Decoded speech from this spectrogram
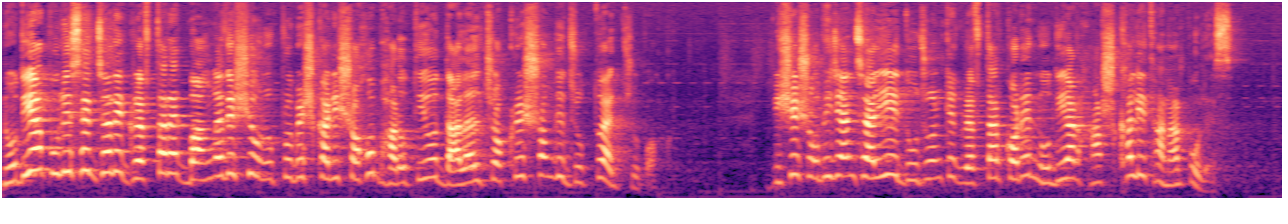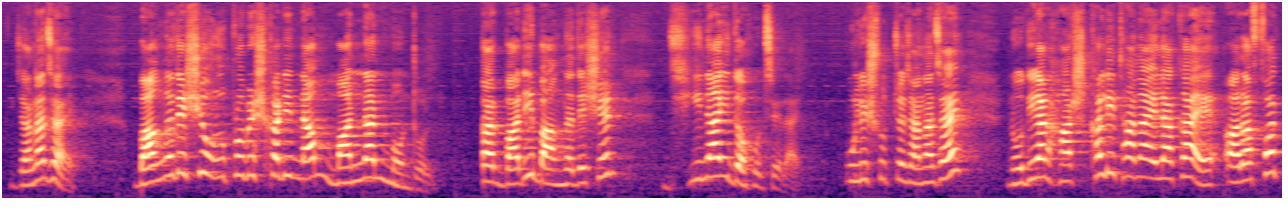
নদিয়া পুলিশের জালে গ্রেফতার এক বাংলাদেশি অনুপ্রবেশকারী সহ ভারতীয় দালাল চক্রের সঙ্গে যুক্ত এক যুবক। বিশেষ অভিযান চালিয়ে দুজনকে গ্রেফতার করে নদিয়ার হাঁসখালী থানার পুলিশ। জানা যায়, বাংলাদেশি অনুপ্রবেশকারীর নাম মান্নান মণ্ডল। তার বাড়ি বাংলাদেশের ঝিনাইদহ জেলায়। পুলিশ সূত্রে জানা যায়, নদিয়ার হাঁসখালী থানা এলাকায় আরাফাত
